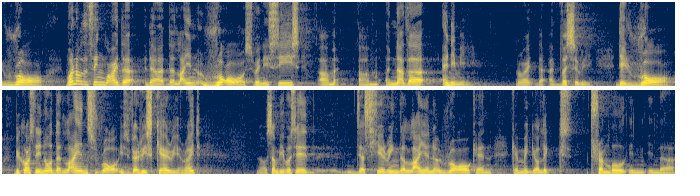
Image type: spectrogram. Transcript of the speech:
Roar. One of the things why the, the, the lion roars when he sees um, um, another enemy, right, the adversary, they roar because they know the lion's roar is very scary, right? Now, some people say just hearing the lion roar can, can make your legs tremble in, in, the,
